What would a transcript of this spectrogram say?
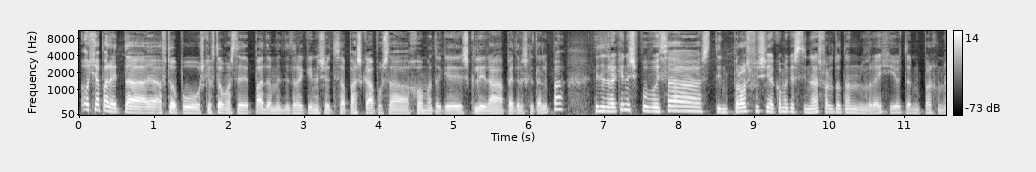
όχι απαραίτητα αυτό που σκεφτόμαστε πάντα με την τετρακίνηση ότι θα πας κάπου στα χώματα και σκληρά, πέτρες κτλ. Η τετρακίνηση που βοηθά στην πρόσφυση ακόμα και στην άσφαλτο όταν βρέχει ή όταν υπάρχουν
